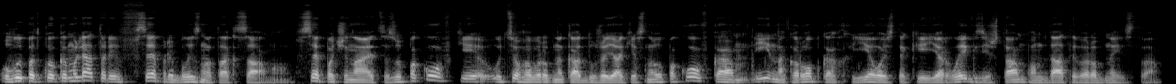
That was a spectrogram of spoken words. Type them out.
У випадку акумуляторів все приблизно так само. Все починається з упаковки. У цього виробника дуже якісна упаковка, і на коробках є ось такий ярлик зі штампом дати виробництва.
